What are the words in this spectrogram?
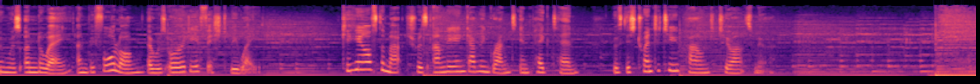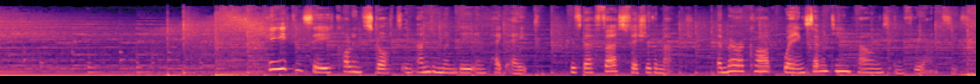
Was underway, and before long, there was already a fish to be weighed. Kicking off the match was Andy and Gavin Grant in peg 10 with this 22 pound 2 ounce mirror. Here you can see Colin Scott and Andy Mundy in peg 8 with their first fish of the match, a mirror carp weighing 17 pounds and 3 ounces.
